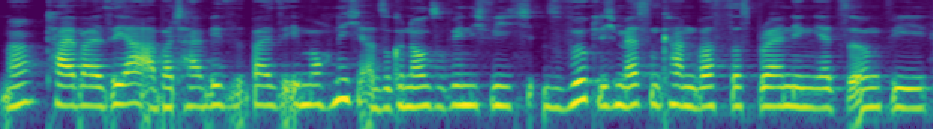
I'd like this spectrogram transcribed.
Ne? Teilweise ja, aber teilweise eben auch nicht. Also genauso wenig, wie ich so wirklich messen kann, was das Branding jetzt irgendwie,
